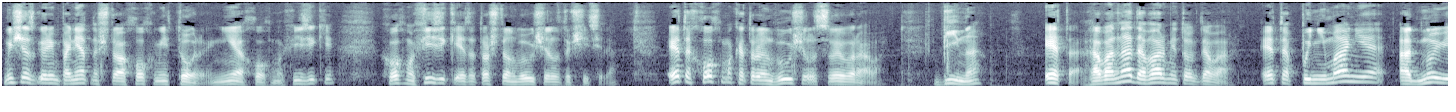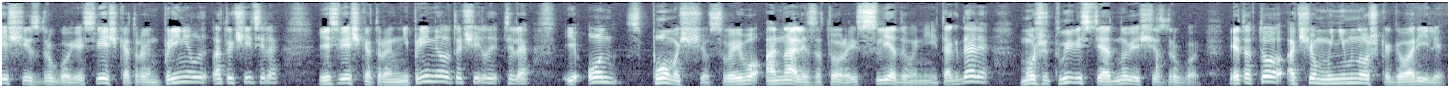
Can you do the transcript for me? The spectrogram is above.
Мы сейчас говорим, понятно, что о хохме Торы, не о хохме физики. Хохма физики – это то, что он выучил от учителя. Это хохма, которую он выучил от своего рава. Бина – это гавана давар меток давар – это понимание одной вещи из другой. Есть вещь, которую он принял от учителя, есть вещь, которую он не принял от учителя, и он с помощью своего анализа Тора, исследований и так далее, может вывести одну вещь из другой. Это то, о чем мы немножко говорили,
